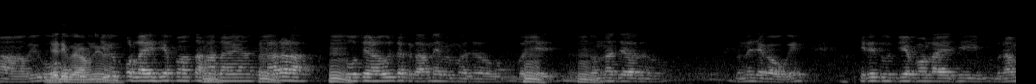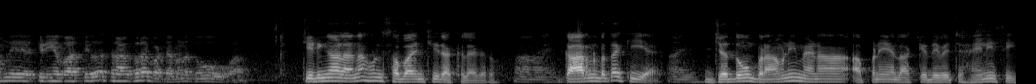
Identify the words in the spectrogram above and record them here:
ਹਾਂ ਵੀ ਉਹ ਜਿਹੜੇ ਉੱਪਰ ਲਾਏ ਸੀ ਆਪਾਂ ਤਾਂ ਲਾਇਆ ਗਟਾਰ ਵਾਲਾ। ਤੋਤੇ ਵਾਲਾ ਉਹਦੇ ਤਾਂ ਗਟਾਰ ਨੇ ਮਤਲਬ ਬੱਚੇ ਦੋਨਾਂ ਜਗ੍ਹਾ ਦੋਨੇ ਜਗ੍ਹਾ ਹੋ ਗਏ। ਜਿਹੜੇ ਦੂਜੇ ਆਪਾਂ ਲਾਏ ਸੀ ਬ੍ਰਾਹਮਣੀ ਚਿੜੀਆਂ ਵਾਸਤੇ ਉਹਦਾ ਸਰਾਖ ਥੋੜਾ ਵੱਡਾ ਬਣਾ ਦੋ ਵਾਲਾ। ਚਿੜੀਆਂ ਵਾਲਾ ਨਾ ਹੁਣ ਸਵਾ ਇੰਚੀ ਰੱਖ ਲਿਆ ਕਰੋ। ਹਾਂ। ਕਾਰਨ ਪਤਾ ਕੀ ਹੈ? ਜਦੋਂ ਬ੍ਰਾਹਮਣੀ ਮੈਣਾ ਆਪਣੇ ਇਲਾਕੇ ਦੇ ਵਿੱਚ ਹੈ ਨਹੀਂ ਸੀ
